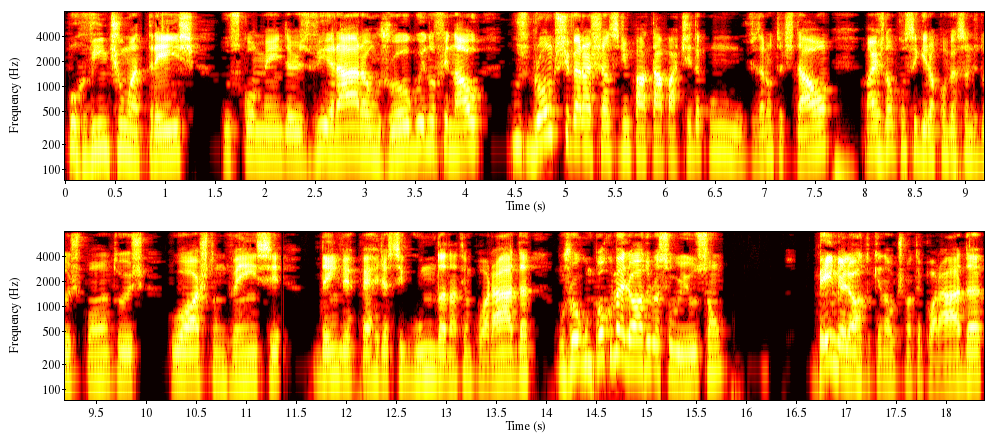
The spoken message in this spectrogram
por 21 a 3. Os Commanders viraram o jogo e no final os Broncos tiveram a chance de empatar a partida com fizeram um touchdown, mas não conseguiram a conversão de dois pontos. O Washington vence Denver perde a segunda na temporada. Um jogo um pouco melhor do Russell Wilson. Bem melhor do que na última temporada.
